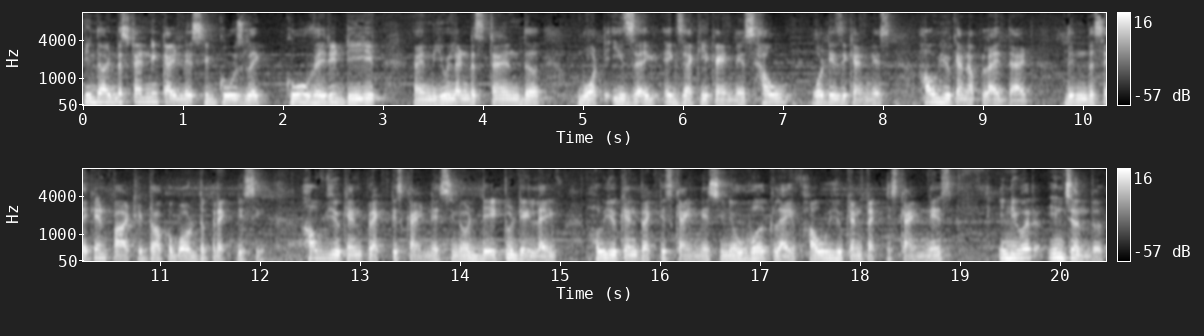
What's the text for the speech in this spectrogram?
in the understanding kindness it goes like go very deep and you will understand the what is exactly kindness how what is the kindness how you can apply that. Then the second part he talk about the practicing how you can practice kindness in your day-to-day life how you can practice kindness in your work life how you can practice kindness in your in general.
